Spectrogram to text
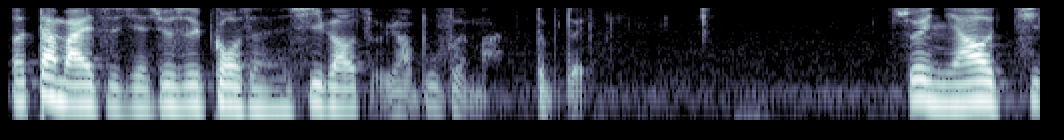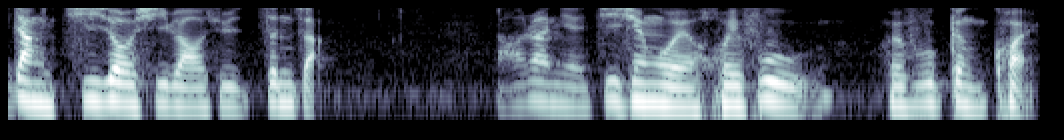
而蛋白质也就是构成细胞主要部分嘛，对不对？所以你要让肌肉细胞去增长，然后让你的肌纤维恢复。恢复更快，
